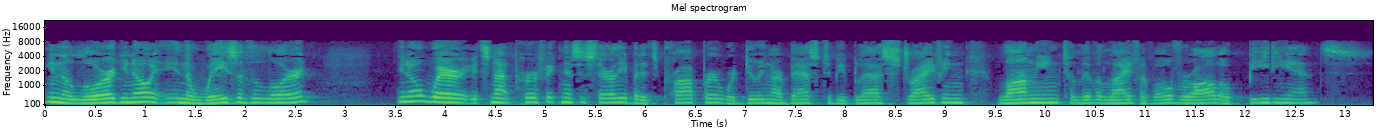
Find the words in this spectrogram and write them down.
in the Lord, you know, in the ways of the Lord you know, where it's not perfect necessarily, but it's proper. We're doing our best to be blessed, striving, longing to live a life of overall obedience,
